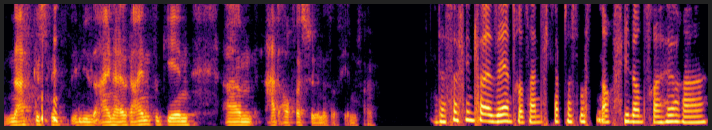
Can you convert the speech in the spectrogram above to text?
nass geschwitzt in diese Einheit reinzugehen, ähm, hat auch was Schönes auf jeden Fall. Das ist auf jeden Fall sehr interessant. Ich glaube, das wussten auch viele unserer Hörer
